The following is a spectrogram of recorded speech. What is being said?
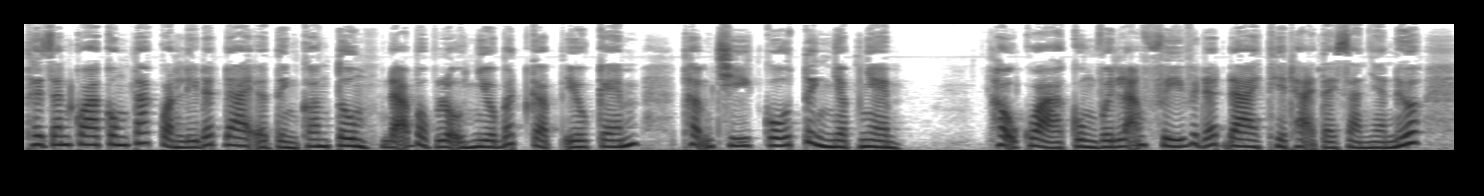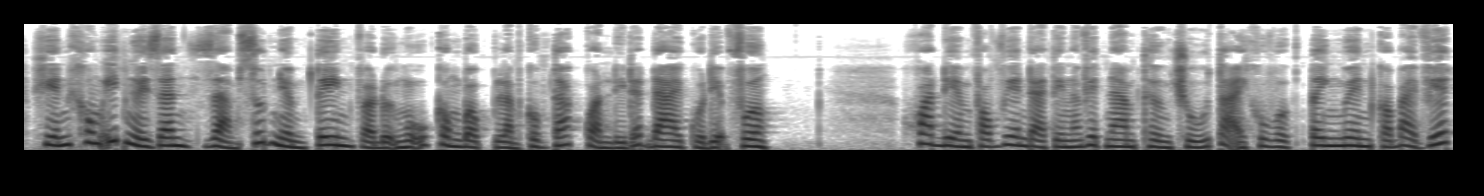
thời gian qua công tác quản lý đất đai ở tỉnh Con Tum đã bộc lộ nhiều bất cập yếu kém, thậm chí cố tình nhập nhèm. Hậu quả cùng với lãng phí về đất đai, thiệt hại tài sản nhà nước khiến không ít người dân giảm sút niềm tin vào đội ngũ công bộc làm công tác quản lý đất đai của địa phương. Khoa điểm phóng viên Đài Tiếng Nói Việt Nam thường trú tại khu vực Tây Nguyên có bài viết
